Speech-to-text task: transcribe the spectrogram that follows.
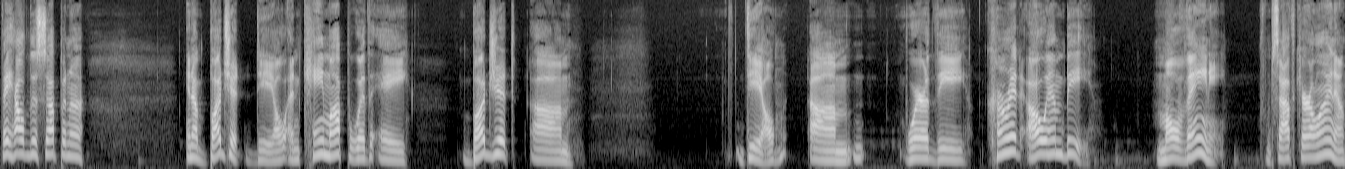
They held this up in a in a budget deal and came up with a budget um, deal um, where the current OMB, Mulvaney, from South Carolina,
